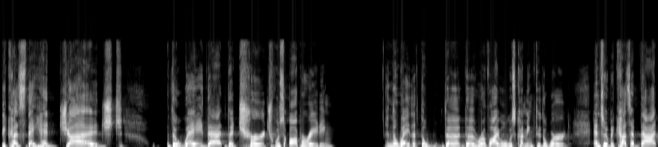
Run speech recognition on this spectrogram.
because they had judged the way that the church was operating and the way that the, the the revival was coming through the word. And so because of that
